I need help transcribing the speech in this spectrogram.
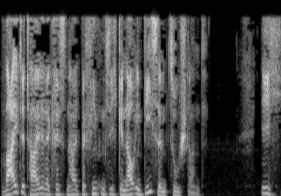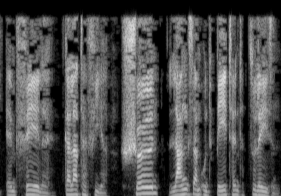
weite Teile der Christenheit befinden sich genau in diesem Zustand. Ich empfehle Galater 4 schön, langsam und betend zu lesen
